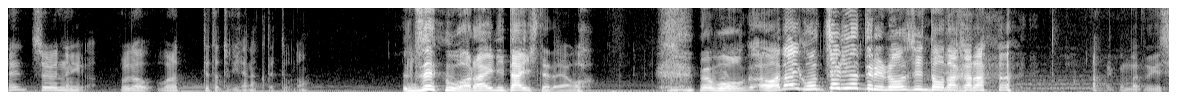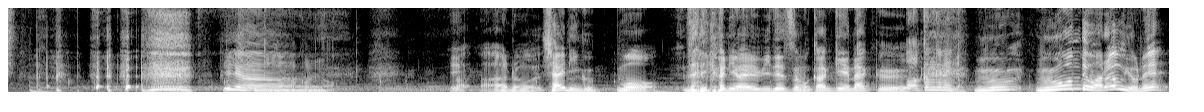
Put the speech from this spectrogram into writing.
えそれは何？俺が笑ってた時じゃなくてってこと？全部笑いに対してだよ。もう話題ごっちゃになってるよ脳震盪だから。あまたしいやどうだなこれのえ？ああの「シャイニング」も「ザリガニはエビです」も関係なくあ関係ないんだ。無無音で笑うよね？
